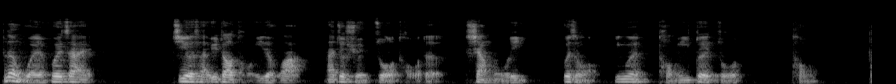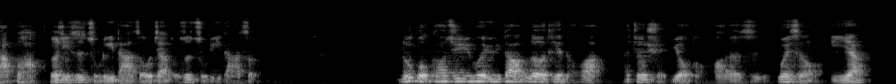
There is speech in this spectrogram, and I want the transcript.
认为会在季后赛遇到统一的话，那就选左投的向魔力。为什么？因为统一对左投打不好，尤其是主力打者。我讲都是主力打者。如果高居会遇到乐天的话，那就选右投华德斯。为什么？一样，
